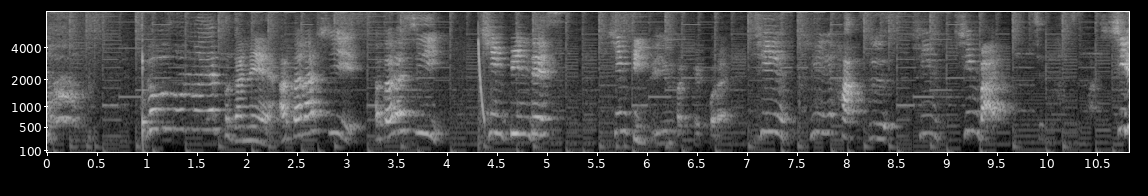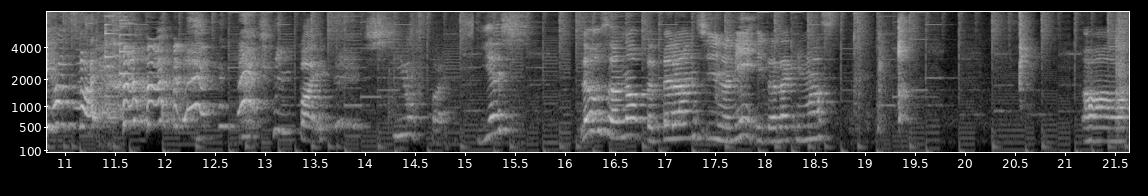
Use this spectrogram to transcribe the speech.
うローソンのやつがね新しい新しい新品です。新品って言うんだっけこれ。新新発新新売。新発売。新売。新発売。よし。ローソンのペペロンチーノにいただきます。あ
